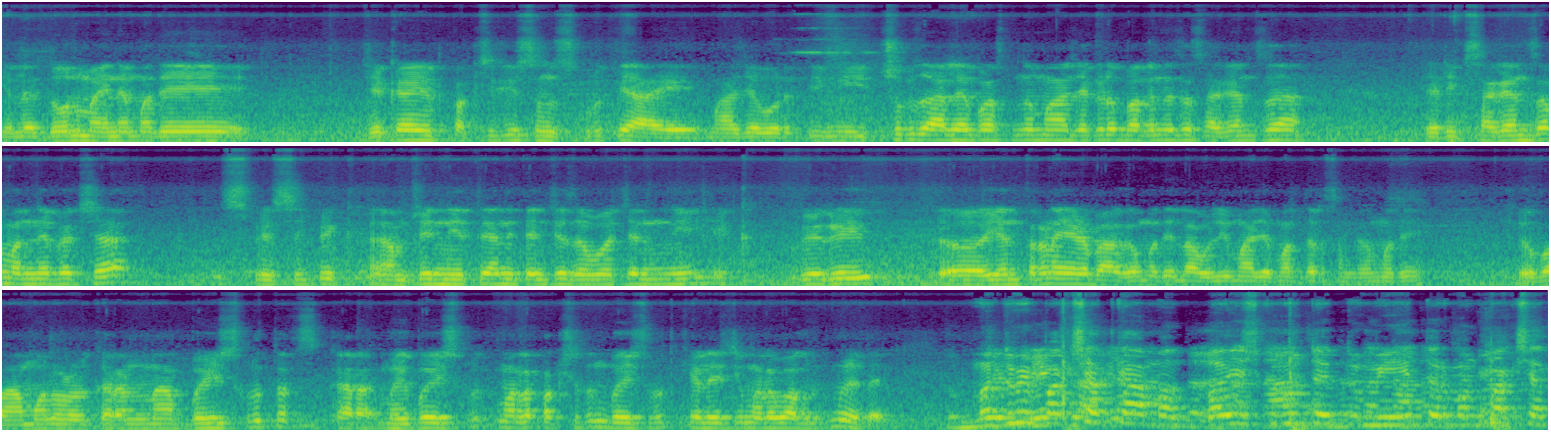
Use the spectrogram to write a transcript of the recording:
गेल्या दोन महिन्यामध्ये जे काही पक्षाची संस्कृती आहे माझ्यावरती मी इच्छुक झाल्यापासून माझ्याकडे बघण्याचा सगळ्यांचा त्या ठिक सगळ्यांचा म्हणण्यापेक्षा स्पेसिफिक आमचे नेते आणि त्यांच्या जवळच्यांनी एक वेगळी यंत्रणा या भागामध्ये लावली माझ्या मतदारसंघामध्ये की बाबा अमोल होळकरांना बहिष्कृतच करा म्हणजे बहिष्कृत मला पक्षातून बहिष्कृत केल्याची मला वागणूक मिळत आहे. मग तुम्ही पक्षात का मग? बहिष्कृत आहे तुम्ही तर मग पक्षात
